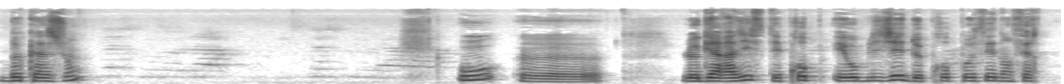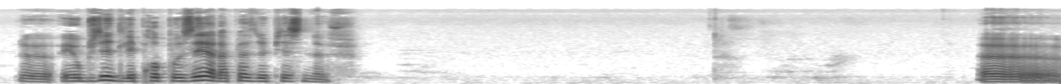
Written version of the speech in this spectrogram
d'occasion où euh, le garagiste est, obligé de proposer d'en faire euh, est obligé de les proposer à la place de pièces neuves. Euh,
